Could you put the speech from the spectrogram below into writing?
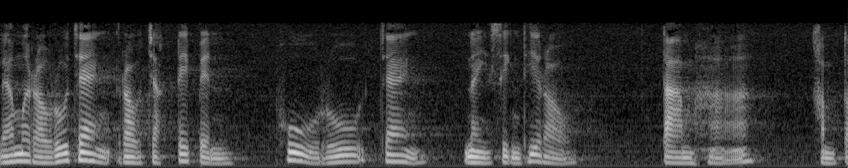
แล้วเมื่อเรารู้แจ้งเราจักได้เป็นผู้รู้แจ้งในสิ่งที่เรา ตามหาคำต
